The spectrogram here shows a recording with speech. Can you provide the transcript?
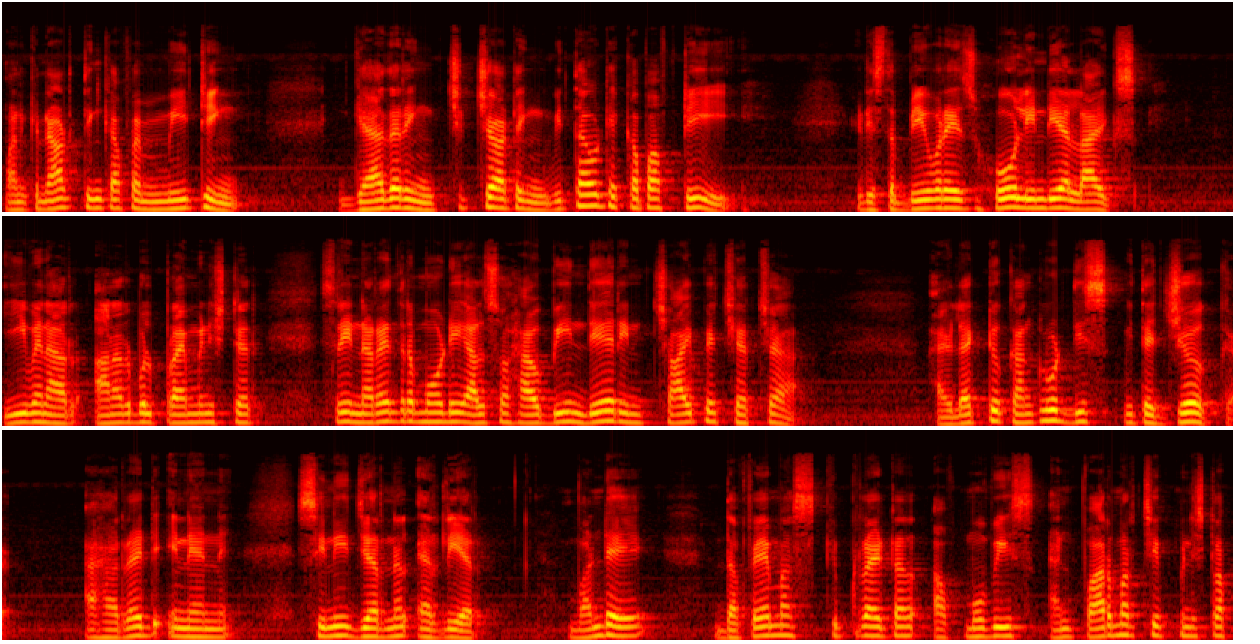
one cannot think of a meeting, gathering, chit chatting without a cup of tea. It is the beverage whole India likes. Even our Honorable Prime Minister Sri Narendra Modi also have been there in Chai Pe Charcha. I would like to conclude this with a joke I have read in an cine journal earlier. One day, the famous scriptwriter of movies and former Chief Minister of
